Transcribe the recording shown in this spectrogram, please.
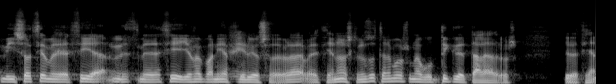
mi, socio me decía, me, me decía, yo me ponía furioso, de verdad. Me decía, no, es que nosotros tenemos una boutique de taladros. Yo decía,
